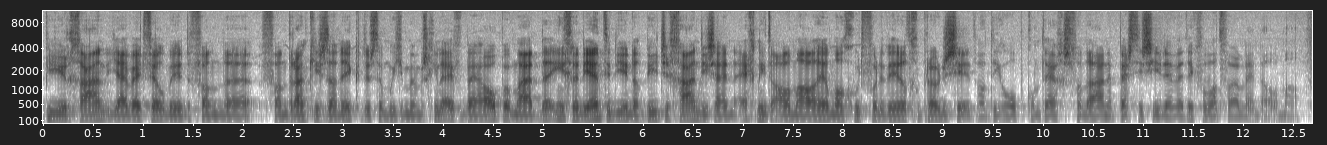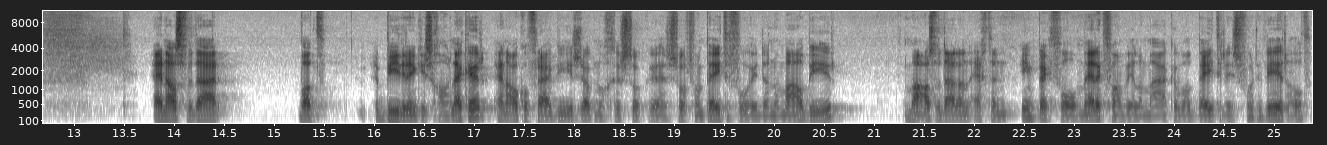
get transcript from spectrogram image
bier gaan, jij weet veel meer van, eh, van drankjes dan ik, dus daar moet je me misschien even bij helpen. Maar de ingrediënten die in dat biertje gaan, die zijn echt niet allemaal helemaal goed voor de wereld geproduceerd. Want die hop komt ergens vandaan en pesticiden en weet ik veel wat voor ellende allemaal. En als we daar, want bier drinken is gewoon lekker. En alcoholvrij bier is ook nog een, eh, soort van beter voor je dan normaal bier. Maar als we daar dan echt een impactvol merk van willen maken, wat beter is voor de wereld,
